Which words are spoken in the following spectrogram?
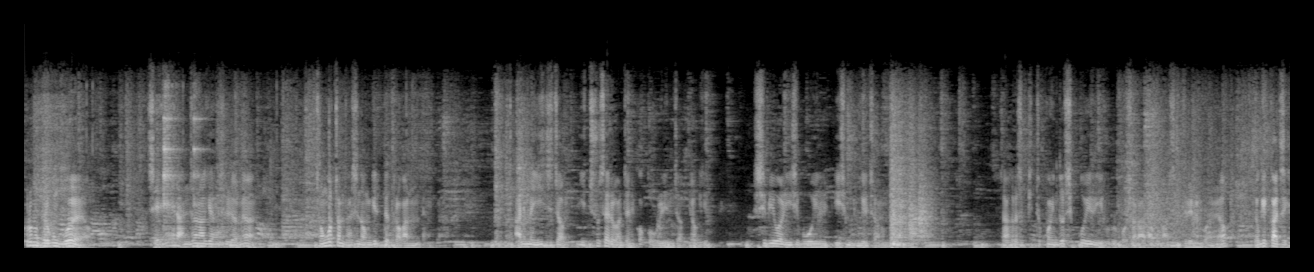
그러면 결국 뭐예요? 제일 안전하게 하시려면 정고점 다시 넘길 때 들어가면 되는 거야. 아니면 이 지점, 이 추세를 완전히 꺾어 올린 점 여기 12월 25일, 26일 전후입니다. 자, 그래서 비트코인도 19일 이후를 보셔라 라고 말씀드리는 거예요. 여기까지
